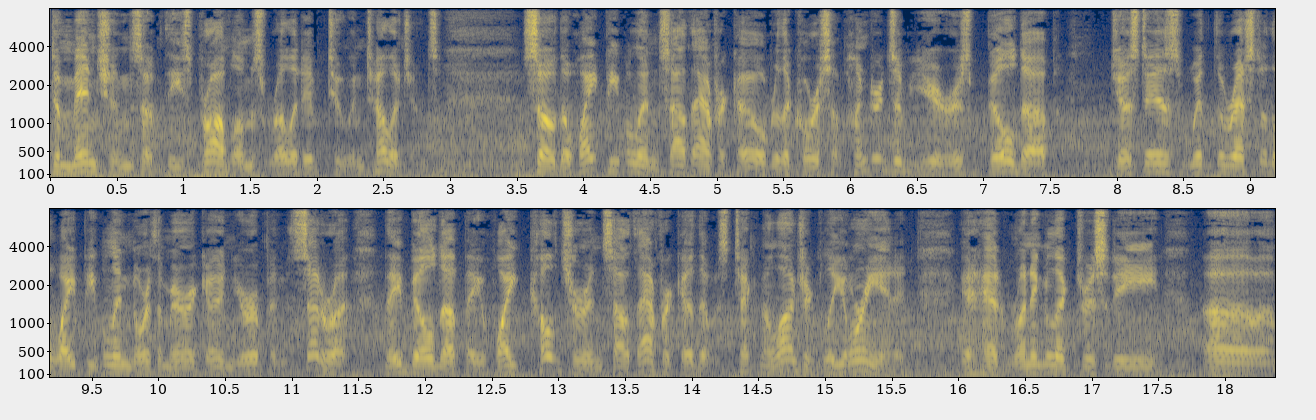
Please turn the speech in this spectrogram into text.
dimensions of these problems relative to intelligence. So the white people in South Africa, over the course of hundreds of years, build up just as with the rest of the white people in North America and Europe, and etc., they build up a white culture in South Africa that was technologically oriented. It had running electricity, uh,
